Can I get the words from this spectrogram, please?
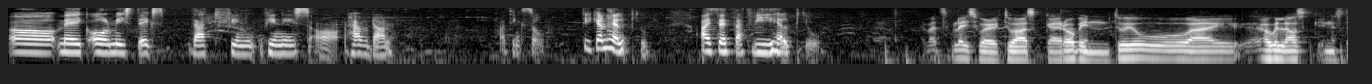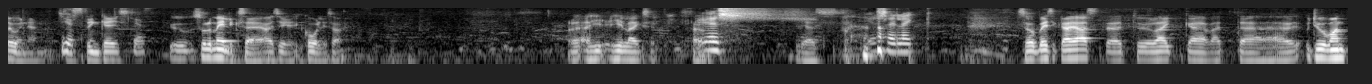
uh, make all mistakes that fin- Finnish uh, have done. I think so. We can help you. I said that we help you. That's a place where to ask uh, Robin. Do you? Uh, I will ask in Estonian just Yes. in case. Yes. sulle meeldiks see asi koolis või? He, he likes it. So. Yes. Yes. Yes, I like. So basically, I asked uh, to like uh, that. Uh, do you want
